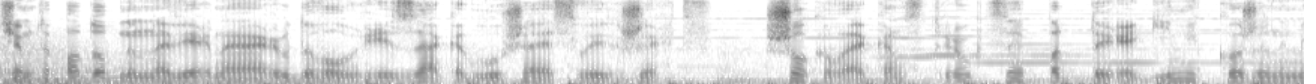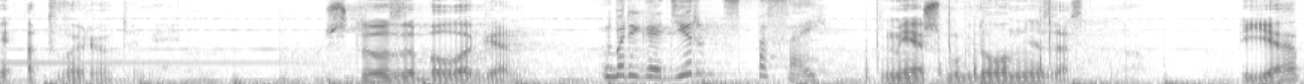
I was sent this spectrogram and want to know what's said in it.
Чем-то подобным, наверное, орудовал резак, оглушая своих жертв. Шоковая конструкция под дорогими кожаными отворотами. Что за балаган? Бригадир, спасай. Мия шмыгнула мне за спину. Я,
